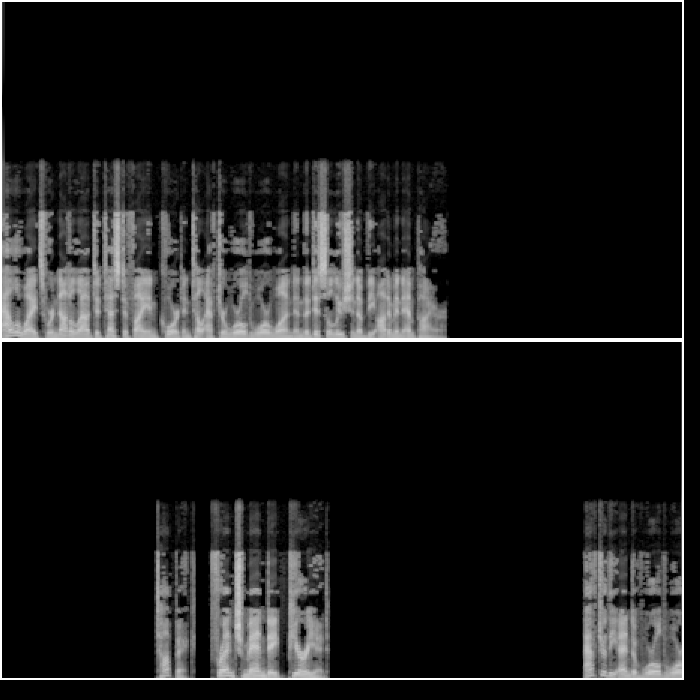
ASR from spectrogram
Alawites were not allowed to testify in court until after World War I and the dissolution of the Ottoman Empire. French Mandate period After the end of World War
